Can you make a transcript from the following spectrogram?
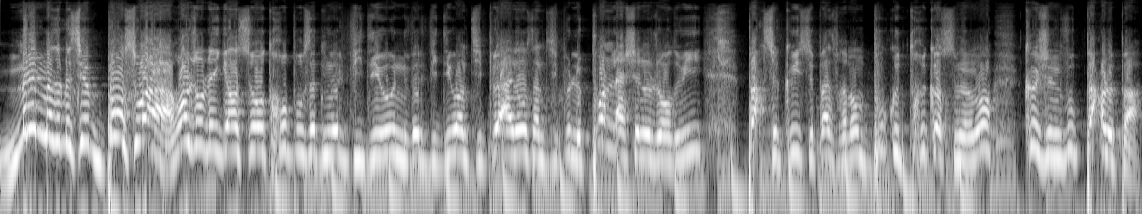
Mesdames, Mesdemoiselles, Messieurs, bonsoir. Aujourd'hui les gars, on se retrouve pour cette nouvelle vidéo, une nouvelle vidéo un petit peu annonce un petit peu le point de la chaîne aujourd'hui Parce qu'il se passe vraiment beaucoup de trucs en ce moment que je ne vous parle pas.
